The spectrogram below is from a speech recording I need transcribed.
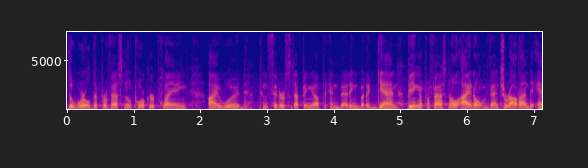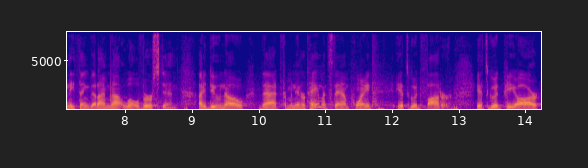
the world of professional poker playing, I would consider stepping up and betting. But again, being a professional, I don't venture out onto anything that I'm not well versed in. I do know that from an entertainment standpoint, it's good fodder. It's good PR.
